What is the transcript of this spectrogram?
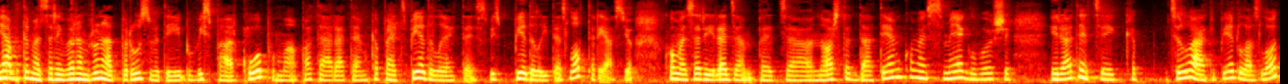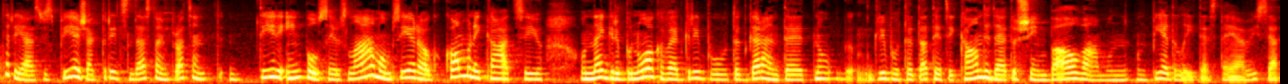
Jā, bet mēs arī varam runāt par uzvedību vispār kopumā patērētājiem, kāpēc piedalīties, piedalīties loterijās. Jo, ko mēs arī redzam pēc uh, Norstat datiem, ko mēs esam ieguvuši, ir attiecīgi, ka cilvēki piedalās loterijās visbiežāk 38% tīri impulsīvs lēmums, ieraugu komunikāciju un negribu nokavēt, gribu tad garantēt, nu, gribu tad attiecīgi kandidēt uz šīm balvām un, un piedalīties tajā visā.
